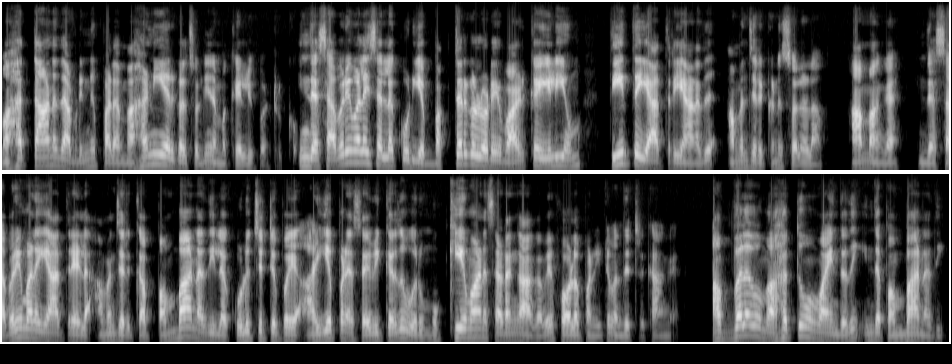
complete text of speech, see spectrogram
மகத்தானது அப்படின்னு பல மகனியர்கள் சொல்லி நம்ம கேள்விப்பட்டிருக்கோம். இந்த சபரிமலை செல்லக்கூடிய பக்தர்களுடைய வாழ்க்கையிலையும் தீர்த்த யாத்திரையானது அமைஞ்சிருக்குன்னு சொல்லலாம். ஆமாங்க. இந்த சபரிமலை யாத்திரையில அமைஞ்சிருக்க பம்பா நதியில குளிச்சுட்டு போய் ஐயப்பனை சேவிக்கிறது ஒரு முக்கியமான சடங்காகவே ஃபாலோ பண்ணிட்டு வந்துட்டு இருக்காங்க அவ்வளவு மகத்துவம் வாய்ந்தது இந்த பம்பா நதி.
